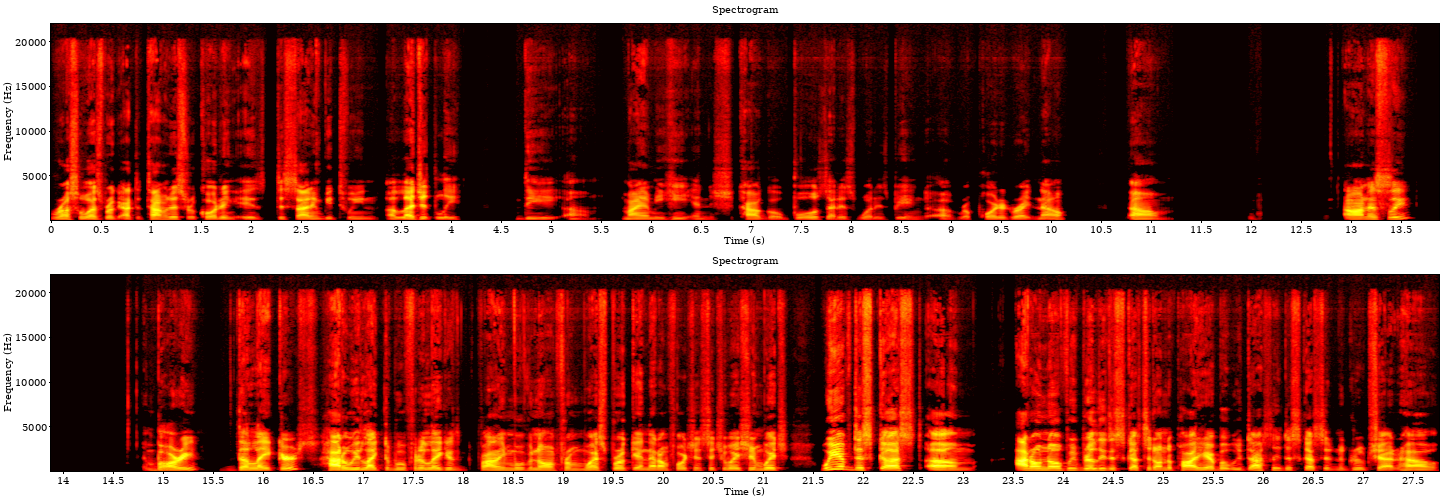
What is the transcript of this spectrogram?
Russell Westbrook, at the time of this recording, is deciding between allegedly the um, Miami Heat and the Chicago Bulls. That is what is being uh, reported right now. Um, honestly, Bari, the Lakers. How do we like to move for the Lakers? Finally moving on from Westbrook and that unfortunate situation, which we have discussed. Um, I don't know if we really discussed it on the pod here, but we definitely discussed it in the group chat. How,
